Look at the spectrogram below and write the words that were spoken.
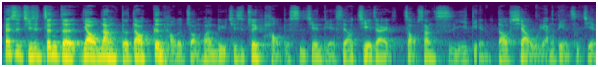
但是其实真的要让得到更好的转换率，其实最好的时间点是要借在早上十一点到下午两点之间。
